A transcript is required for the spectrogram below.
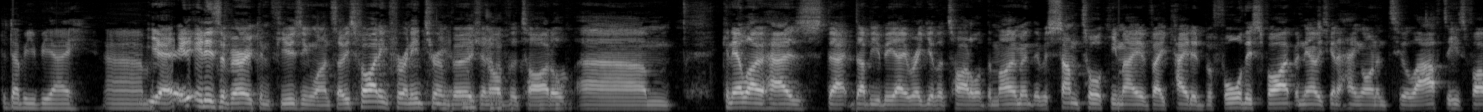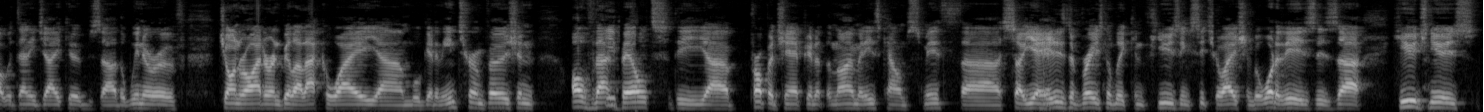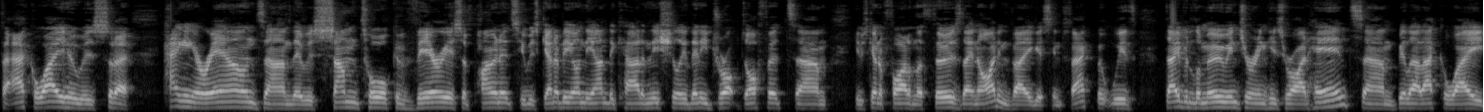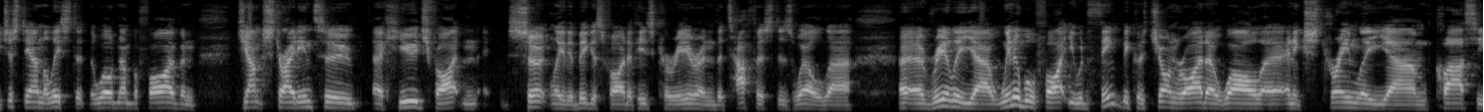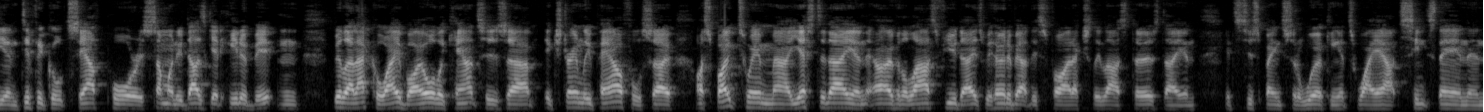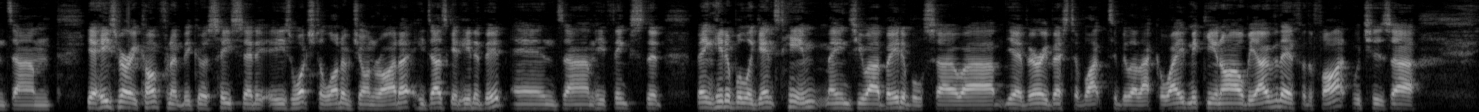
the WBA. Um, yeah, it, it is a very confusing one. So he's fighting for an interim yeah, version of the title. Um, Canelo has that WBA regular title at the moment. There was some talk he may have vacated before this fight, but now he's going to hang on until after his fight with Danny Jacobs. Uh, the winner of John Ryder and Bill Akkawy um, will get an interim version of that belt. The uh, proper champion at the moment is Callum Smith. Uh, so, yeah, it is a reasonably confusing situation. But what it is, is uh, huge news for Akkawy, who is sort of hanging around. Um, there was some talk of various opponents. He was going to be on the undercard initially, then he dropped off it. Um, he was going to fight on the Thursday night in Vegas, in fact, but with David Lemieux injuring his right hand, um, Bilal Akkawy just down the list at the world number five and jumped straight into a huge fight and certainly the biggest fight of his career and the toughest as well. Uh, a really uh, winnable fight, you would think, because John Ryder, while uh, an extremely um, classy and difficult southpaw, is someone who does get hit a bit, and Bilal Akkawy, by all accounts, is uh, extremely powerful. So I spoke to him uh, yesterday, and over the last few days, we heard about this fight actually last Thursday, and it's just been sort of working its way out since then. And um, yeah, he's very confident because he said he's watched a lot of John Ryder. He does get hit a bit, and um, he thinks that being hittable against him means you are beatable. So uh, yeah, very best of luck to Bilal Akaway. Mickey and I will be over there for the fight, which is uh,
